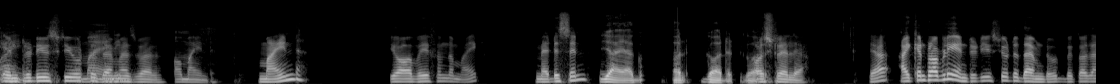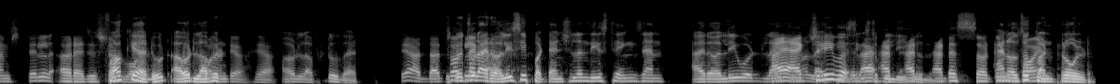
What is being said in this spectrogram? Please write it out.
Mind. introduce you to them M-I-N-D? as well or mind mind You're away from the mic. Medicine, Yeah, yeah. Got it. Got it. Got it. Australia. Yeah, I can probably introduce you to them, dude, because I'm still a registered. Fuck yeah, dude. I would love it. volunteer. Yeah, I would love to do that. yeah, that's Because what. dude, like, I really see potential in these things, and I really would like. I you know, actually like was these things to at, be legal, man. at a certain and also point, controlled.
